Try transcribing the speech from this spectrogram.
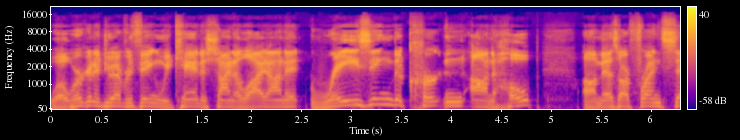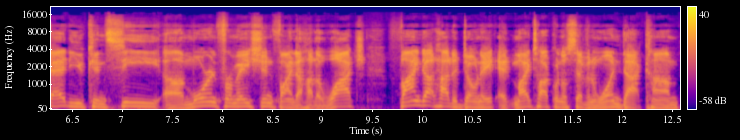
well, we're going to do everything we can to shine a light on it, raising the curtain on hope. Um, as our friend said, you can see uh, more information, find out how to watch, find out how to donate at mytalk1071.com.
